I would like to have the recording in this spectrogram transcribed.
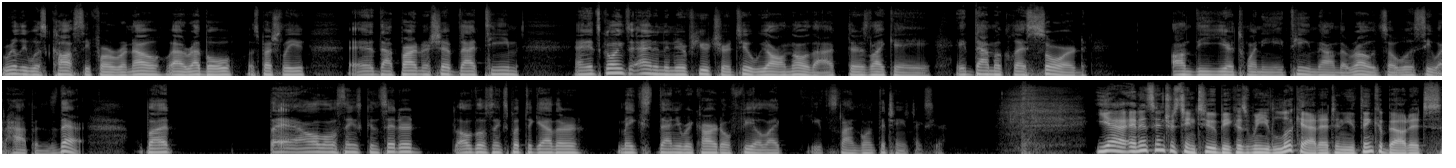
really was costly for renault uh, red bull especially uh, that partnership that team. And it's going to end in the near future too. We all know that. There's like a, a damocles sword on the year 2018 down the road so we'll see what happens there. But all those things considered, all those things put together, makes Danny Ricciardo feel like it's not going to change next year. Yeah, and it's interesting too because when you look at it and you think about it,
